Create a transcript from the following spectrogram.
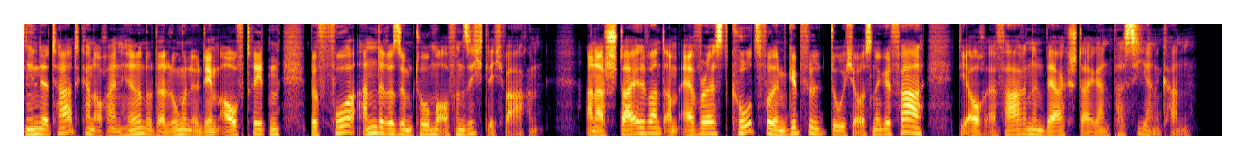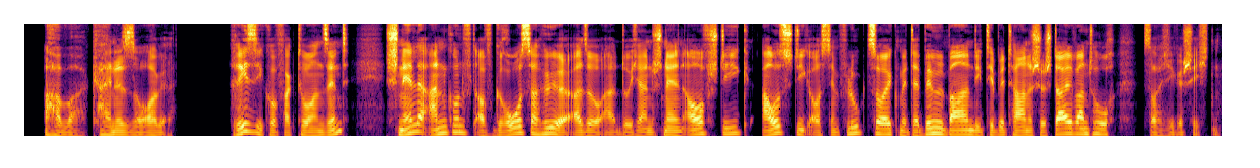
In der Tat kann auch ein Hirn- oder Lungenödem auftreten, bevor andere Symptome offensichtlich waren. An der Steilwand am Everest kurz vor dem Gipfel durchaus eine Gefahr, die auch erfahrenen Bergsteigern passieren kann. Aber keine Sorge. Risikofaktoren sind schnelle Ankunft auf großer Höhe, also äh, durch einen schnellen Aufstieg, Ausstieg aus dem Flugzeug mit der Bimmelbahn die tibetanische Steilwand hoch, solche Geschichten.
